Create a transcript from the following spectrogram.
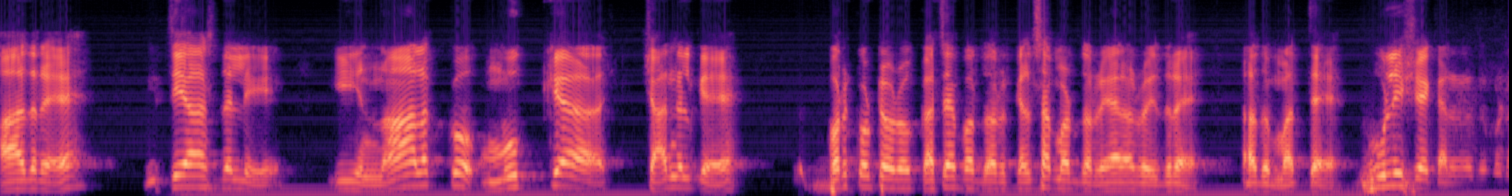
ಆದರೆ ಇತಿಹಾಸದಲ್ಲಿ ಈ ನಾಲ್ಕು ಮುಖ್ಯ ಚಾನೆಲ್ಗೆ ಬರ್ಕೊಟ್ಟವರು, ಕತೆ ಬರ್ದವರು, ಕೆಲಸ ಮಾಡಿದವರು ಯಾರು ಇದ್ರೆ ಅದು ಮತ್ತೆ ಹೂಲಿ ಅನ್ನೋದು ಕೂಡ.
